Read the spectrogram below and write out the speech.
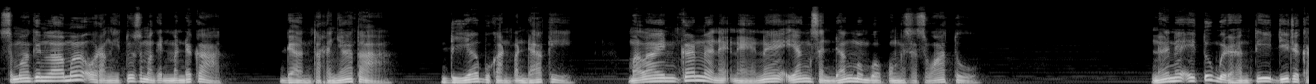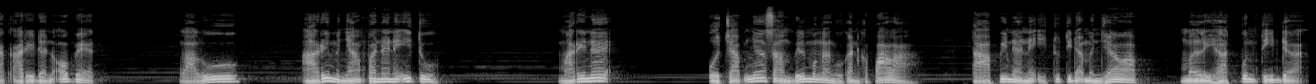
Semakin lama orang itu semakin mendekat. Dan ternyata dia bukan pendaki. Melainkan nenek-nenek yang sedang membopong sesuatu. Nenek itu berhenti di dekat Ari dan Obed. Lalu Ari menyapa nenek itu. Mari nek, ucapnya sambil menganggukkan kepala. Tapi nenek itu tidak menjawab, melihat pun tidak.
